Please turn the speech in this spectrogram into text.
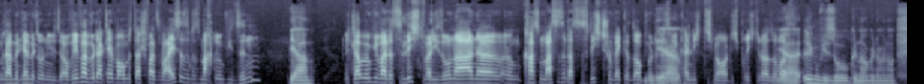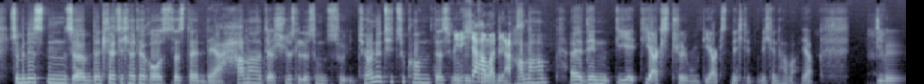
Oder mit der Mitte und auf jeden Fall wird erklärt, warum es da schwarz-weiß ist und das macht irgendwie Sinn. Ja, Ich glaube irgendwie, weil das Licht, weil die so nah an der äh, krassen Masse sind, dass das Licht schon weggesaugt wird und Ja. deswegen kein Licht nicht mehr ordentlich bricht oder sowas. ja, irgendwie so, genau, genau, genau. Zumindestens, ähm, dann stellt sich halt heraus, dass dann der Hammer der Schlüssel ist, um zu Eternity zu kommen. Deswegen Nee, nicht der Hammer, die den Axt. Hammer haben. Äh, den, die, die Axt, Entschuldigung, die Axt, nicht den, nicht den Hammer, ja. Die will,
